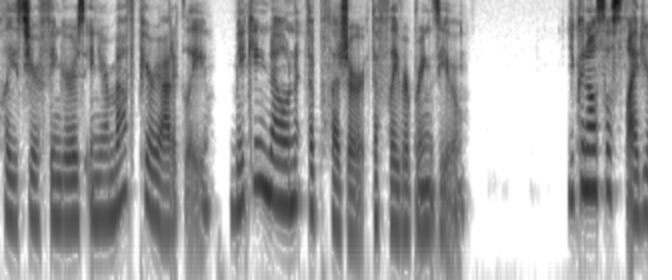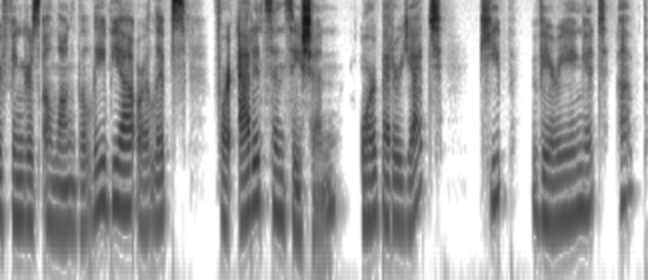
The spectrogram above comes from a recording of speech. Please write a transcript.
place your fingers in your mouth periodically, making known the pleasure the flavor brings you. You can also slide your fingers along the labia or lips for added sensation, or better yet, keep varying it up.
